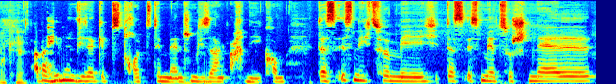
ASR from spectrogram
Okay. Aber hin und wieder gibt es trotzdem Menschen, die sagen, ach nee, komm, das ist nichts für mich, das ist mir zu schnell.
